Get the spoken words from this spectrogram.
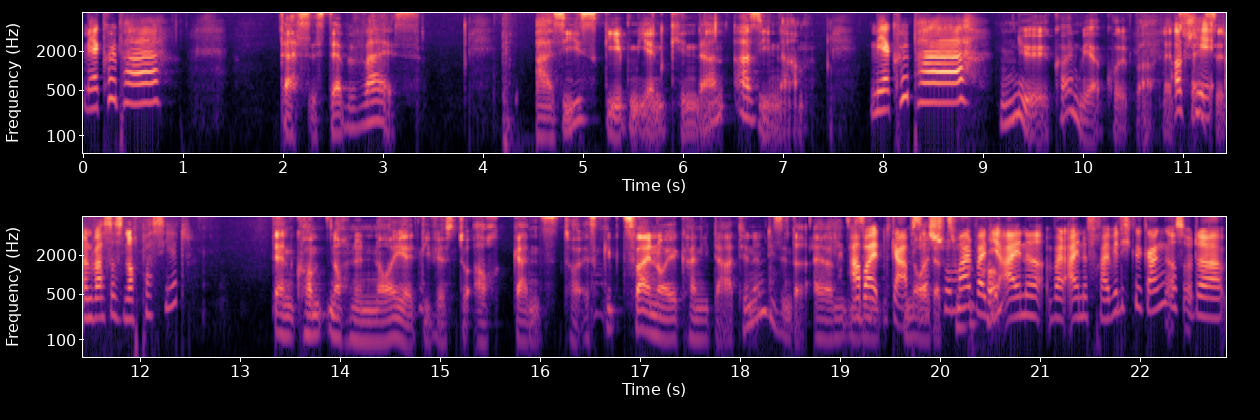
Mehr Culpa. Das ist der Beweis. Assis geben ihren Kindern Assi-Namen. Mehr Culpa. Nö, kein mehr Culpa. Let's Okay, und was ist noch passiert? Dann kommt noch eine neue, die wirst du auch ganz toll. Es gibt zwei neue Kandidatinnen, die sind. Ähm, die Aber gab es das schon mal, weil die eine, weil eine freiwillig gegangen ist oder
